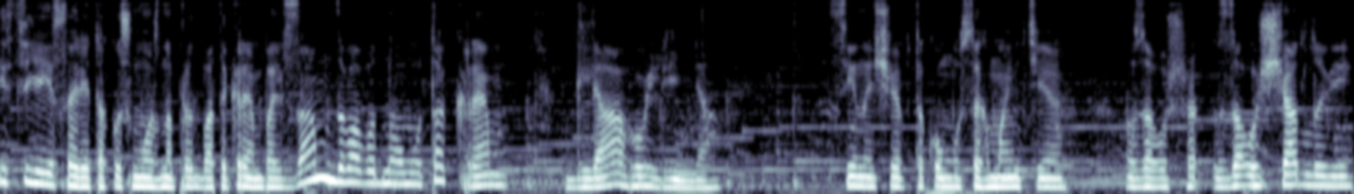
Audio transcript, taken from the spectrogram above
Із цієї серії також можна придбати крем-бальзам 2 в одному та крем для гоління. Ціни ще в такому сегменті заощадливі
